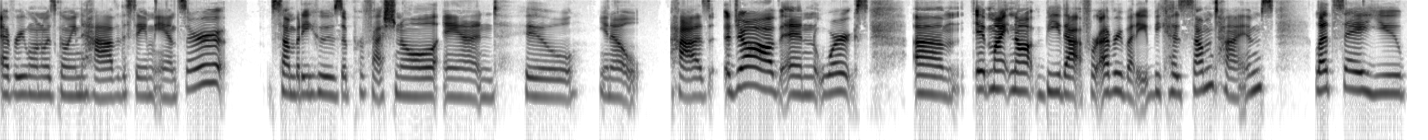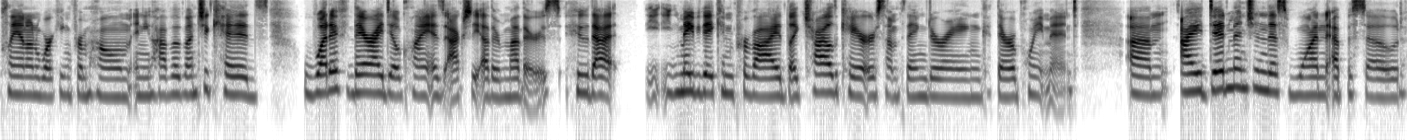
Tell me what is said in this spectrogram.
everyone was going to have the same answer somebody who's a professional and who, you know, has a job and works. Um, it might not be that for everybody because sometimes, let's say you plan on working from home and you have a bunch of kids. What if their ideal client is actually other mothers who that maybe they can provide like childcare or something during their appointment? Um, I did mention this one episode.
